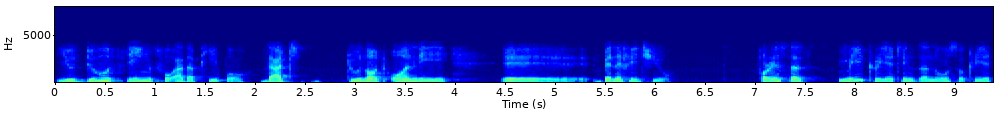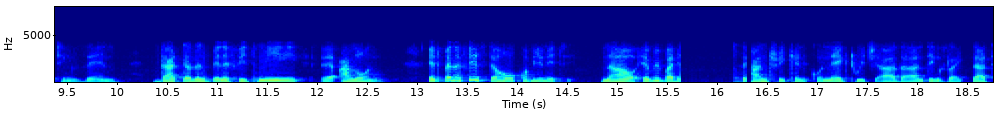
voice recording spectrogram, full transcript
you do things for other people that do not only uh, benefit you. For instance, me creating Zanos or creating Zen, that doesn't benefit me uh, alone. It benefits the whole community. Now everybody the country can connect with each other and things like that.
